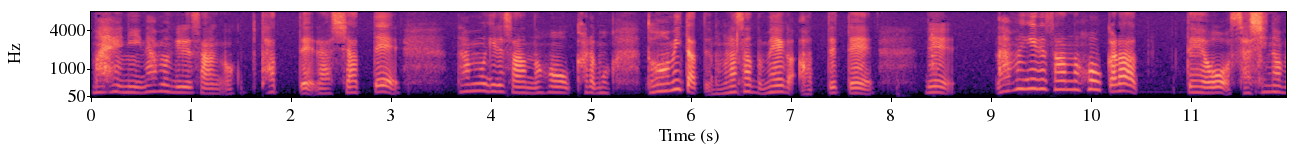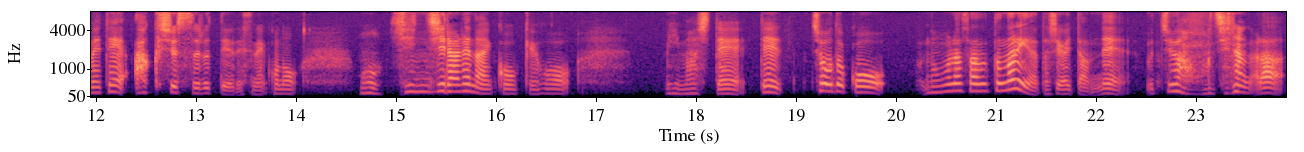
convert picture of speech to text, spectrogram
前にナムギルさんが立ってらっしゃってナムギルさんの方からもどう見たって野村さんと目が合っててでナムギルさんの方から手を差し伸べて握手するっていうですねこのもう信じられない光景を見ましてでちょうどこう野村さんの隣に私がいたんでうちわを持ちながら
